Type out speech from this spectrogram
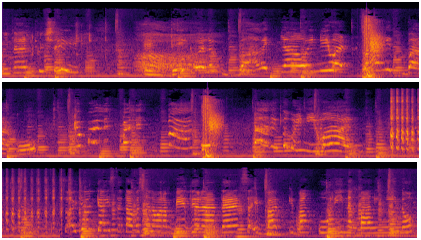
Minahal ko siya eh. Hindi ko alam bakit niya ako iniwan. Bakit ba ako? Kapalit-palit ba ako? Bakit ako iniwan? Ayun guys, natapos na naman ang video natin sa iba't ibang uri ng manginginom.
